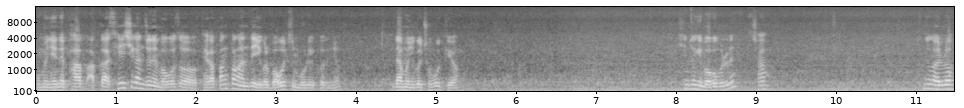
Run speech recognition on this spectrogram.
보면 얘네 밥 아까 3시간 전에 먹어서 배가 빵빵한데 이걸 먹을지 모르겠거든요. 한번 이걸 줘볼게요. 흰둥이 먹어볼래? 자 흰둥아 일로와?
